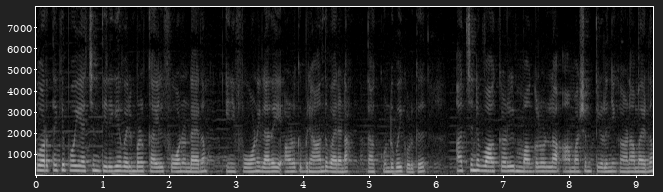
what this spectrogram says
പുറത്തേക്ക് പോയി അച്ഛൻ തിരികെ വരുമ്പോൾ കയ്യിൽ ഫോൺ ഉണ്ടായിരുന്നു. ഇനി ഫോണില്ലാതെ അവൾക്ക് ഭ്രാന്ത് വരണ്ട. ദാ കൊണ്ടുപോയി കൊടുക്ക്. അച്ഛന്റെ വാക്കുകളിൽ മകളുള്ള ആമാശം തെളിഞ്ഞു കാണാമായിരുന്നു.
